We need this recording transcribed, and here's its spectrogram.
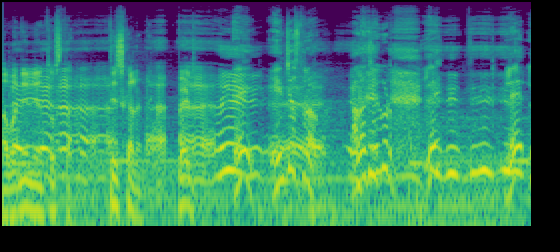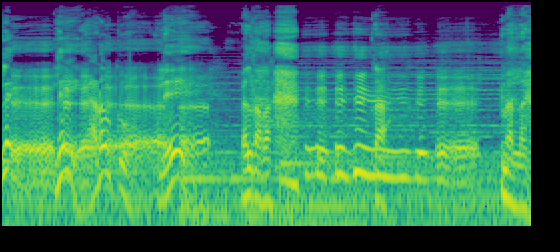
అవన్నీ నేను చూస్తాను కాపాడాలయ్యా తీసుకెళ్ళండి. వెళ్ళు. ఏయ్, ఏం చేస్తున్నావు? అలా చేయకూడదు. లే, లే లే లే అడవకు లే వెళ్తారా రా. మెల్లగా.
